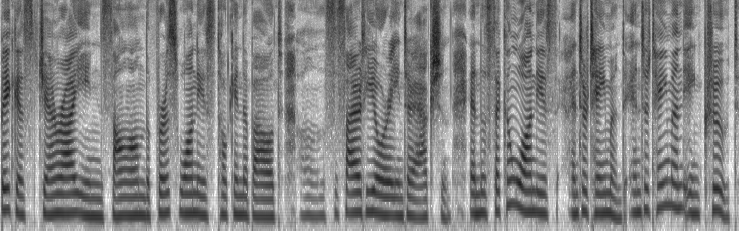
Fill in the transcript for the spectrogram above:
biggest genre in SoundOn. The first one is talking about uh, society or interaction, and the second one is entertainment. Entertainment include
